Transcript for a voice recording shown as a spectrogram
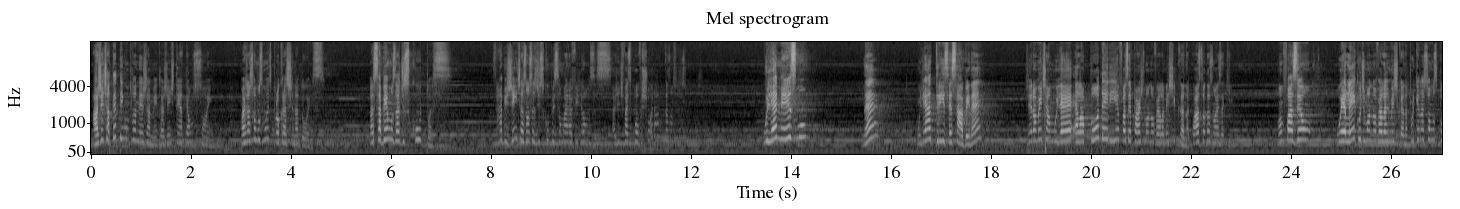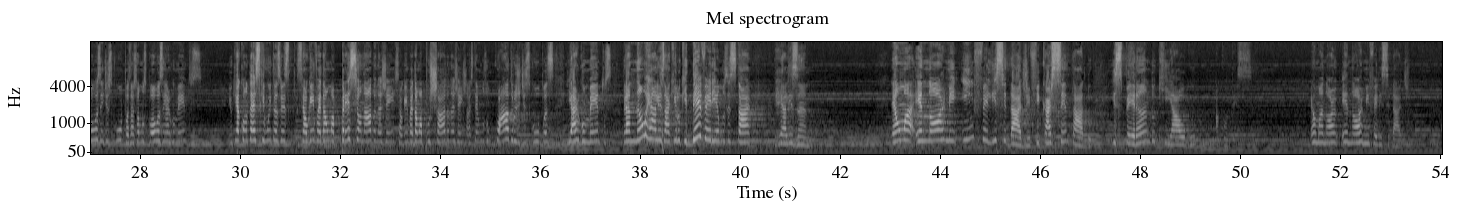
A gente até tem um planejamento, a gente tem até um sonho, mas nós somos muito procrastinadores. Nós sabemos dar desculpas. Sabe, gente, as nossas desculpas são maravilhosas. A gente faz o povo chorar com as nossas desculpas. Mulher mesmo, né? Mulher atriz, vocês sabem, né? Geralmente a mulher, ela poderia fazer parte de uma novela mexicana, quase todas nós aqui. Vamos fazer um, o elenco de uma novela mexicana, porque nós somos boas em desculpas, nós somos boas em argumentos. E o que acontece é que muitas vezes, se alguém vai dar uma pressionada na gente, se alguém vai dar uma puxada na gente, nós temos um quadro de desculpas e argumentos para não realizar aquilo que deveríamos estar realizando. É uma enorme infelicidade ficar sentado esperando que algo aconteça. É uma enorme infelicidade.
